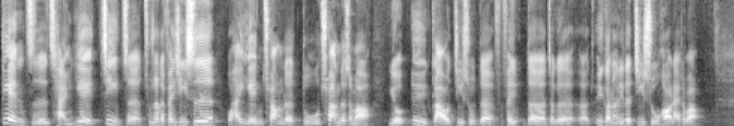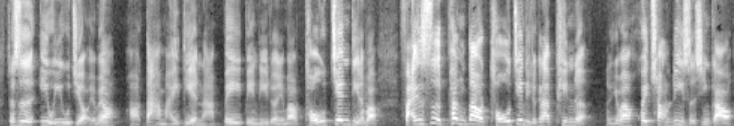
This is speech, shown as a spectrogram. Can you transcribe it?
电子产业记者出身的分析师，我还研创了独创的什么有预告技术的非的这个呃预告能力的技术哈，来，好不？这是一五一五九有没有？好，大买点啊，杯柄理论有没有？头肩底有没有？凡是碰到头肩底就跟他拼了，有没有？会创历史新高？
